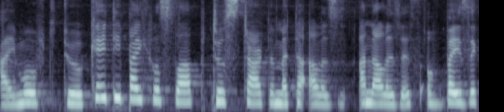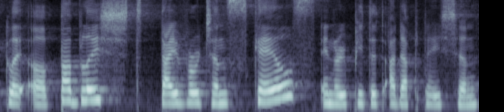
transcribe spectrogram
I moved to Katie Peichel's lab to start a meta-analysis of basically uh, published divergence scales in repeated adaptation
